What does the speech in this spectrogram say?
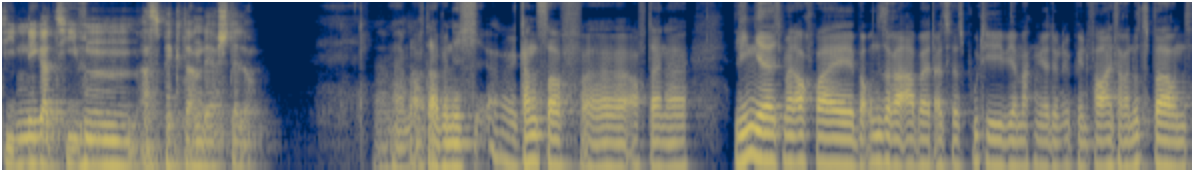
die negativen Aspekte an der Stelle. Ähm, auch da bin ich äh, ganz auf, äh, auf deiner Linie. Ich meine, auch bei, bei unserer Arbeit als Vesputi, wir machen ja den ÖPNV einfacher nutzbar und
